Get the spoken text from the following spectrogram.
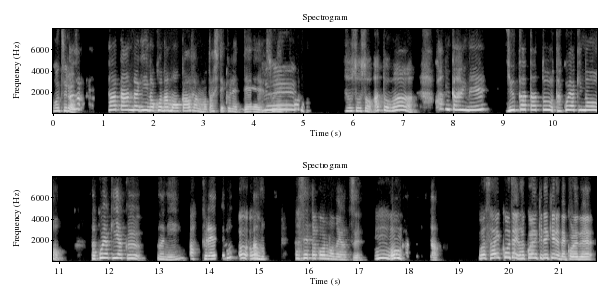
もちろん。サーターアンダギーの粉もお母さんが持たせてくれて、それ。と、そうそうそう。あとは、今回ね、浴衣とたこ焼きの、たこ焼き焼く、何？あ、プレート？うんうん。カセットコンロのやつうんうん。を買ってきた。うわ、最高じゃん。たこ焼きできるね、これで。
